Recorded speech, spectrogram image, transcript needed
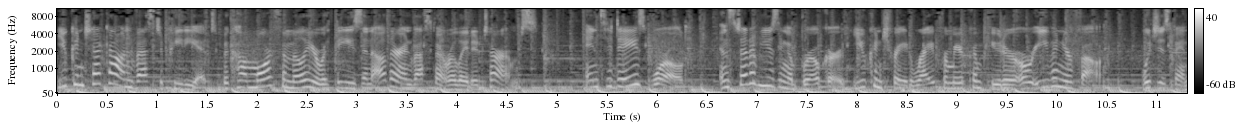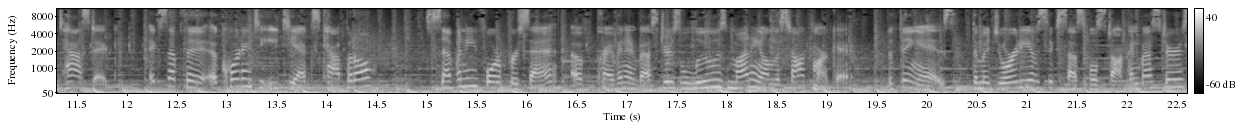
You can check out Investopedia to become more familiar with these and other investment related terms. In today's world, instead of using a broker, you can trade right from your computer or even your phone, which is fantastic. Except that according to ETX Capital, 74% of private investors lose money on the stock market. The thing is, the majority of successful stock investors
